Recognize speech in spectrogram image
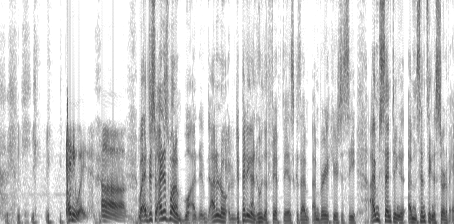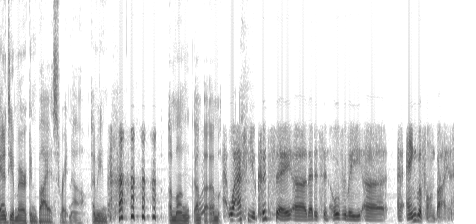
Anyways, um, well, I just I just want to I don't know depending on who the fifth is because I'm I'm very curious to see I'm sensing I'm sensing a sort of anti-American bias right now. I mean. among um, um, well, actually, you could say uh, that it's an overly uh, anglophone bias.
